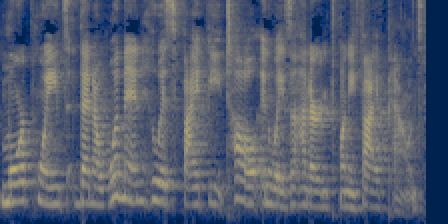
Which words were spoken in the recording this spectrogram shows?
more points than a woman who is 5 feet tall and weighs 125 pounds.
